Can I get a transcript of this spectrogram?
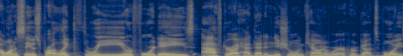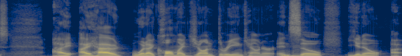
I want to say it was probably like three or four days after I had that initial encounter where I heard God's voice. I I had what I call my John three encounter, and mm-hmm. so you know I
